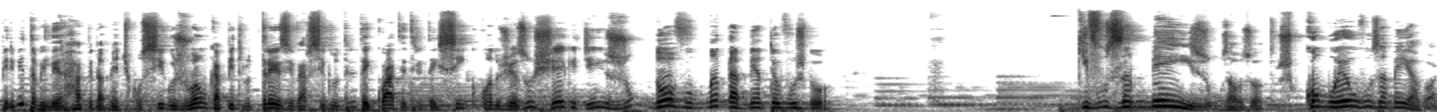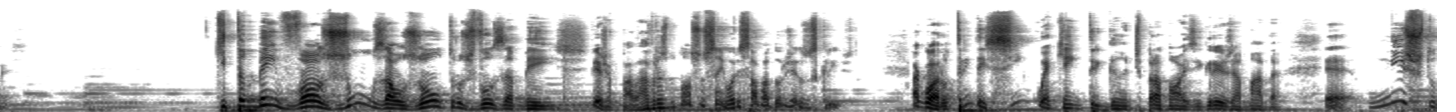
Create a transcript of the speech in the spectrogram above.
Permita-me ler rapidamente consigo João capítulo 13, versículo 34 e 35, quando Jesus chega e diz: Um novo mandamento eu vos dou. Que vos ameis uns aos outros, como eu vos amei a vós que também vós uns aos outros vos ameis. Veja, palavras do nosso Senhor e Salvador Jesus Cristo. Agora, o 35 é que é intrigante para nós, igreja amada. É, nisto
